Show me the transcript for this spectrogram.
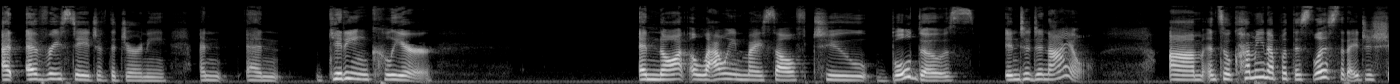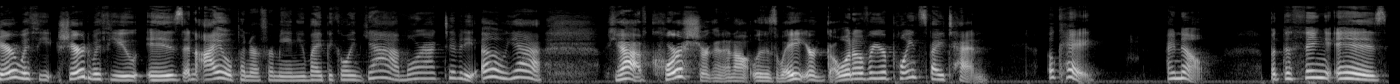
at every stage of the journey and and getting clear and not allowing myself to bulldoze into denial. Um, and so coming up with this list that I just share with you, shared with you is an eye opener for me. And you might be going, yeah, more activity. Oh, yeah. Yeah, of course you're going to not lose weight. You're going over your points by 10. Okay, I know. But the thing is,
